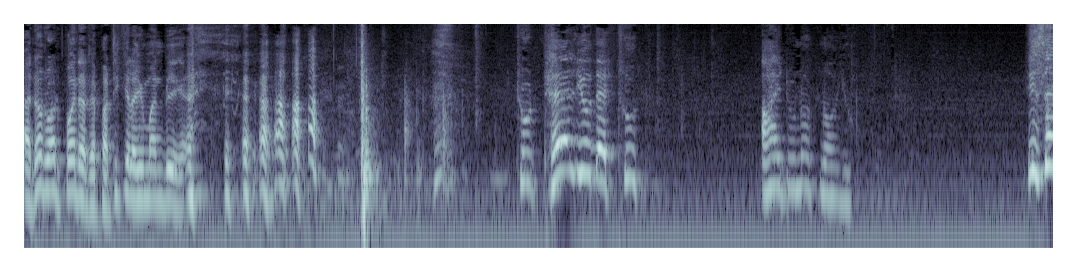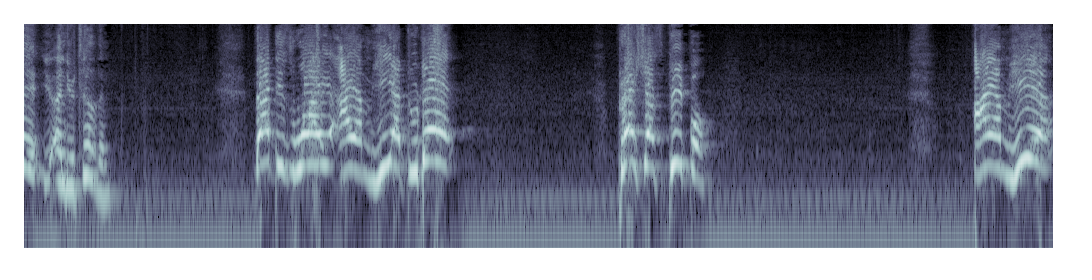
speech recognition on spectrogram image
I don't want to point at a particular human being. to tell you the truth, I do not know you. He said, and you tell them, that is why I am here today. Precious people, I am here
